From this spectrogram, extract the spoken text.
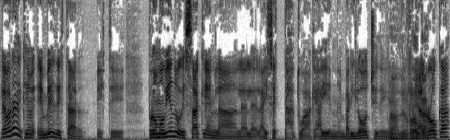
la verdad es que en vez de estar este, promoviendo que saquen la, la, esa estatua que hay en, Bariloche de, ah, General Roca.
